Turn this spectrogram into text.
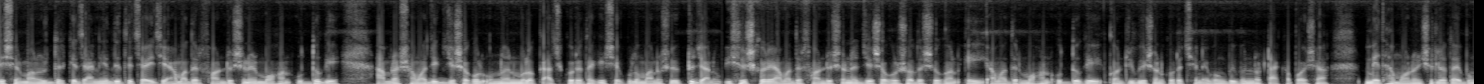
দেশের মানুষদেরকে জানিয়ে দিতে চাই যে আমাদের ফাউন্ডেশনের মহান উদ্যোগে আমরা সামাজিক যে সকল উন্নয়নমূলক কাজ করে থাকি, সেগুলো মানুষও একটু জানুক। বিশেষ করে আমাদের ফাউন্ডেশনের যে সকল সদস্যগণ এই আমাদের মহান উদ্যোগে কন্ট্রিবিউশন করেছেন এবং বিভিন্ন টাকা পয়সা মেধা, মননশীলতা এবং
